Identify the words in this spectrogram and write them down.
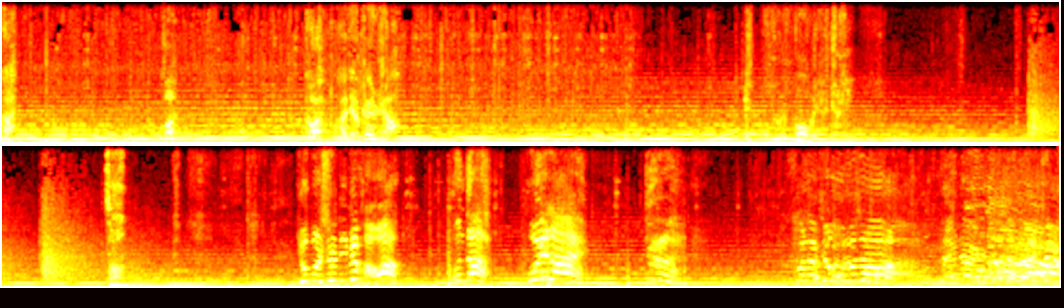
快，快，快，快，点跟上！有人包围了这里，走！有本事你别跑啊！混蛋，回来！快来救我们呐！在这儿呢，在这儿！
